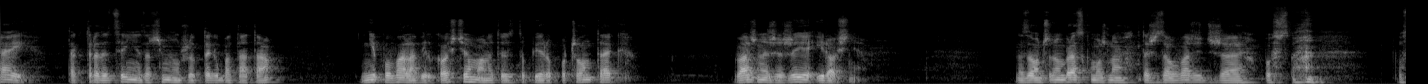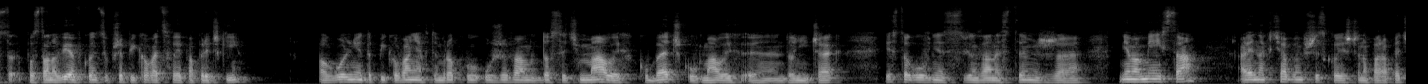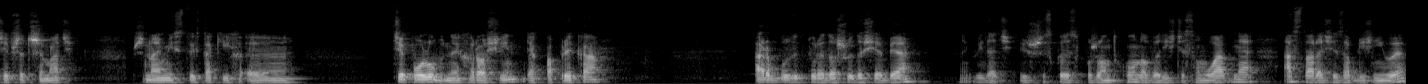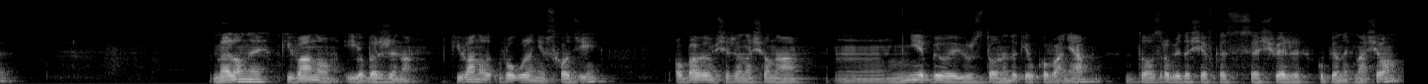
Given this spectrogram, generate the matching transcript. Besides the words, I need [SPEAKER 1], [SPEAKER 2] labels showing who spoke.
[SPEAKER 1] Hej, tak tradycyjnie zacznijmy już od tego batata. Nie powala wielkością, ale to jest dopiero początek. Ważne, że żyje i rośnie. Na załączonym obrazku można też zauważyć, że pos- posta- postanowiłem w końcu przepikować swoje papryczki. Ogólnie do pikowania w tym roku używam dosyć małych kubeczków, małych y, doniczek. Jest to głównie związane z tym, że nie ma miejsca, a jednak chciałbym wszystko jeszcze na parapecie przetrzymać. Przynajmniej z tych takich y, ciepłolubnych roślin, jak papryka, arbuzy, które doszły do siebie. Jak widać, już wszystko jest w porządku. Nowe liście są ładne, a stare się zabliźniły. Melony, kiwano i oberżyna. Kiwano w ogóle nie wschodzi. Obawiam się, że nasiona mm, nie były już zdolne do kiełkowania. Do, zrobię dosiewkę ze świeżych kupionych nasion.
